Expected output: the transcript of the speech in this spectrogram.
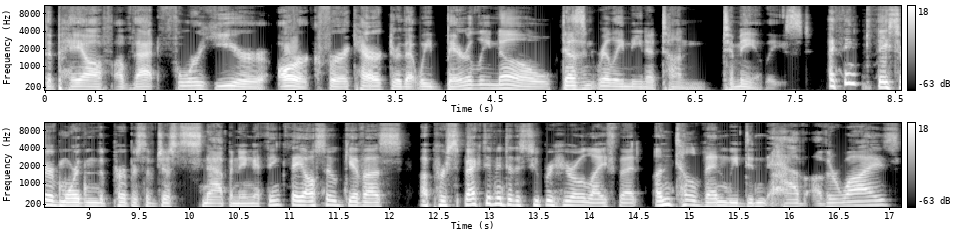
the payoff of that four year arc for a character that we barely know doesn't really mean a ton, to me at least. I think they serve more than the purpose of just snapping. I think they also give us a perspective into the superhero life that until then we didn't have otherwise.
